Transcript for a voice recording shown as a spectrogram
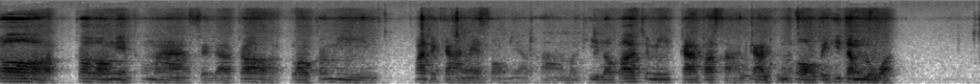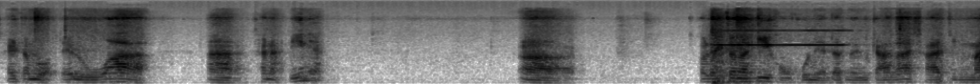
ก็ก็ร้องเรียนเข้ามาเสร็จแล้วก็เราก็มีมาตรการในสองแนวทางบางทีเราก็จะมีการประสานการคุ้มครองไปที่ตำรวจ ให้ตำรวจได้รู้ว่า อ่าขณะนี้เนี่ยอ่าเขาเรียกเจ้าหน้าที่ของคุณเนี่ยดำเนินการล่าช้าจริงไหม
